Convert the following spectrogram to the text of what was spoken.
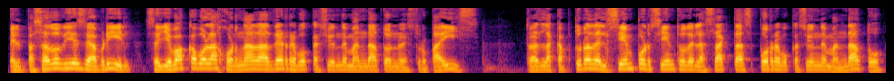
El pasado 10 de abril se llevó a cabo la jornada de revocación de mandato en nuestro país. Tras la captura del 100% de las actas por revocación de mandato,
